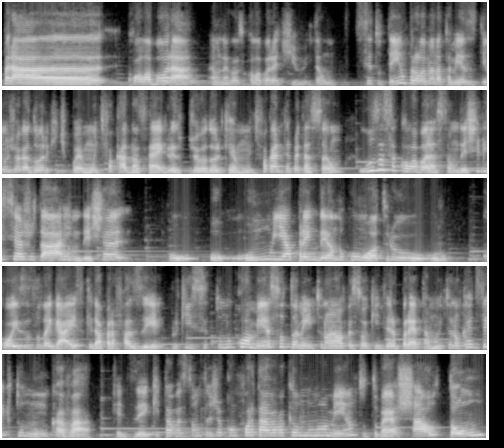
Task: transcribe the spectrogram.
para colaborar, é um negócio colaborativo. Então, se tu tem um problema na tua mesa, tem um jogador que tipo é muito focado nas regras, um jogador que é muito focado na interpretação, usa essa colaboração, deixa eles se ajudarem, deixa tipo, um ir aprendendo com o outro coisas legais que dá para fazer, porque se tu no começo também tu não é uma pessoa que interpreta muito, não quer dizer que tu nunca vá. Quer dizer que talvez tu não esteja confortável com aquilo no momento. Tu vai achar o tom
